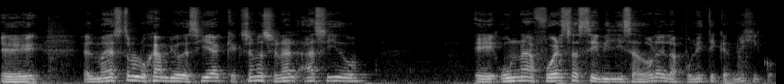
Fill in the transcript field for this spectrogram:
Eh, el maestro Lujambio decía que Acción Nacional ha sido eh, una fuerza civilizadora de la política en México.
